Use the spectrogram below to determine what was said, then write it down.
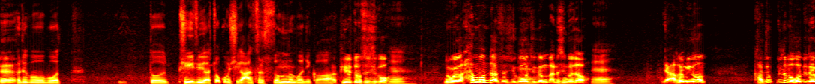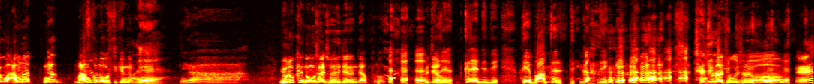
예. 그리고 뭐 또 비료야 조금씩 안 쓸 수 없는 거니까. 아, 비료똥 쓰시고 예, 농약을 한 번도 안 쓰시고 네. 지금 만드신 거죠? 예, 야 그럼 이거 가족들도 먹어도 되고 아무나 그냥 마음껏 먹을 수 있겠네. 예. 이야 요렇게 농사를 져야 되는데 앞으로 그죠? 그래, 그래야 되지. 그게 마음대로 돼가지. 재주가 좋으셔요. 예?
